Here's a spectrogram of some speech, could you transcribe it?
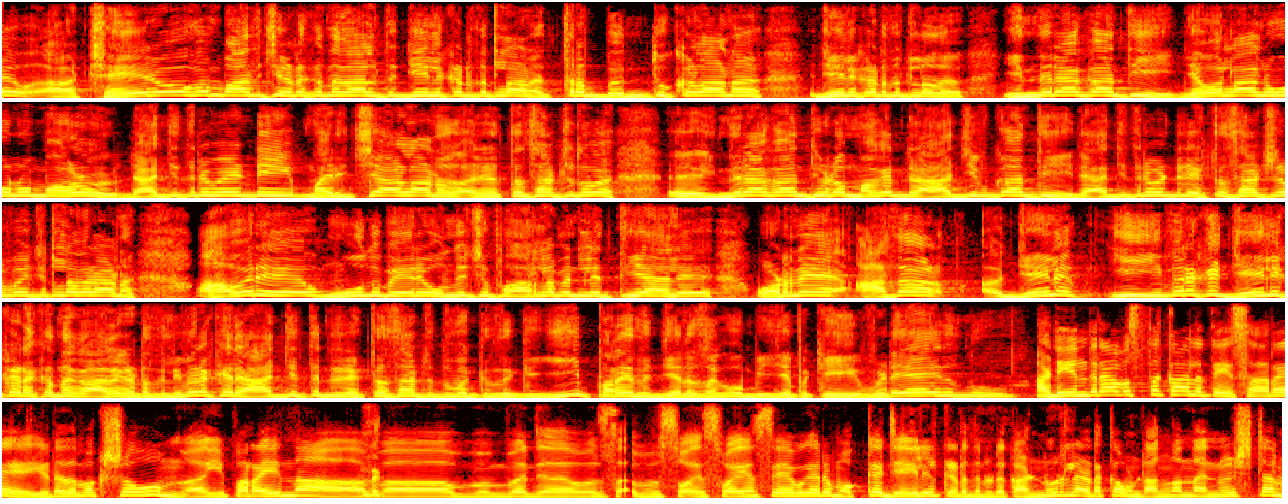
ക്ഷയരോഗം ബാധിച്ച് കിടക്കുന്ന കാലത്ത് ജയിലിൽ കിടന്നിട്ടുള്ളതാണ്. എത്ര ബന്ധുക്കളാണ് ജയിലിൽ കിടന്നിട്ടുള്ളത്. ഇന്ദിരാഗാന്ധി ജവഹർലാൽ നെഹ്റു മകൾ രാജ്യത്തിന് വേണ്ടി മരിച്ച ആളാണ്. രക്തസാക്ഷിത്വ ഇന്ദിരാഗാന്ധിയുടെ മകൻ രാജീവ് ഗാന്ധി രാജ്യത്തിന് വേണ്ടി രക്തസാക്ഷിത്വം വഹിച്ചിട്ടുള്ളവരാണ്. അവർ മൂന്ന് പേര് ഒന്നിച്ച് പാർലമെന്റിലെത്തിയാൽ ഉടനെ അതാ ജയിൽ ഈ ഇവരൊക്കെ ജയിലിൽ കിടക്കുന്ന കാലഘട്ടത്തിൽ ഇവരൊക്കെ രാജ്യത്തിന്റെ രക്തസാക്ഷിത്വം വെക്കുന്നത് ഈ പറയുന്ന ജനസംഘവും ബി ജെ പിക്ക് എവിടെയായിരുന്നു? അടിയന്തരാവസ്ഥ കാലത്തെ സാറേ ഇടതുപക്ഷവും ഈ പറയുന്ന സ്വയം സേവകരും ഒക്കെ ജയിലിൽ കിടന്നിട്ടുണ്ട്. കണ്ണൂരിലടക്കം ഉണ്ട്. അങ്ങൊന്ന് അന്വേഷിച്ചാൽ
